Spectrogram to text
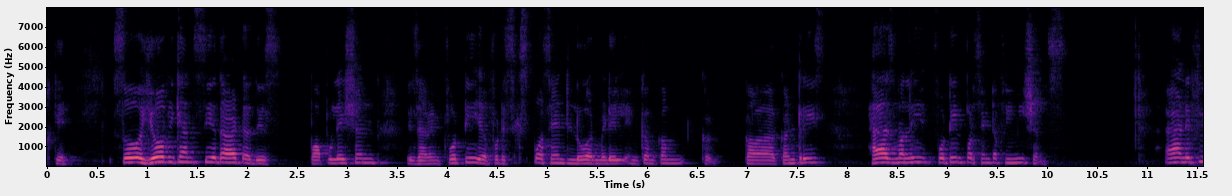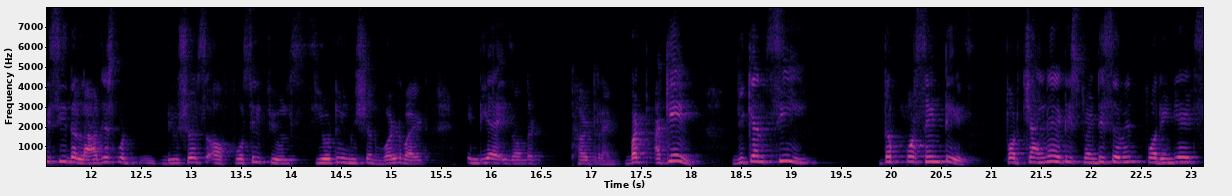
Okay so here we can see that uh, this population is having 40 uh, 46% lower middle income com countries has only 14% of emissions. And if we see the largest producers of fossil fuels co2 emission worldwide india is on the third rank. But again we can see the percentage. For china it is 27 for india it's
